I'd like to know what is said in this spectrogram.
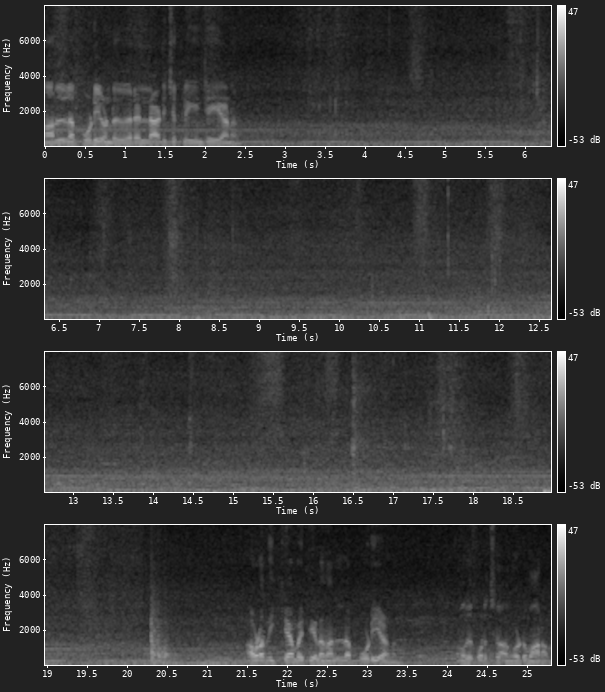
നല്ല പൊടിയുണ്ട്. ഇവരെല്ലാം അടിച്ച് ക്ലീൻ ചെയ്യാണ്. അവിടെ നിൽക്കാൻ പറ്റിയില്ല. നല്ല പൊടിയാണ്. നമുക്ക് കുറച്ച് അങ്ങോട്ട് മാറാം.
